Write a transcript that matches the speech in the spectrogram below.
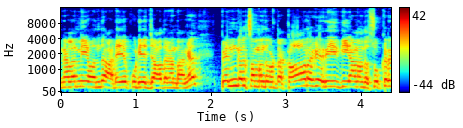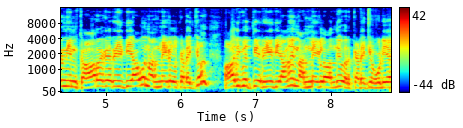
நிலைமையை வந்து அடையக்கூடிய ஜாதகம் தாங்க பெண்கள் சம்பந்தப்பட்ட காரக ரீதியான அந்த சுக்கிரனின் காரக ரீதியாகவும் நன்மைகள் கிடைக்கும். ஆதிபத்திய ரீதியான நன்மைகளை வந்து இவர் கிடைக்கக்கூடிய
